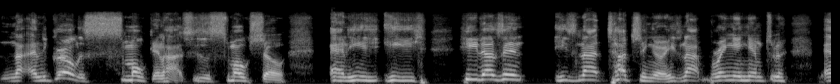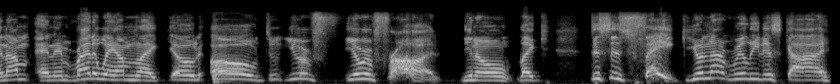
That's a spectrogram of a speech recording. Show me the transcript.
not, and the girl is smoking hot. She's a smoke show. And he he he doesn't he's not touching her. He's not bringing him to. And I'm and then right away I'm like, yo, oh, dude, you're you're a fraud. You know, like this is fake. You're not really this guy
